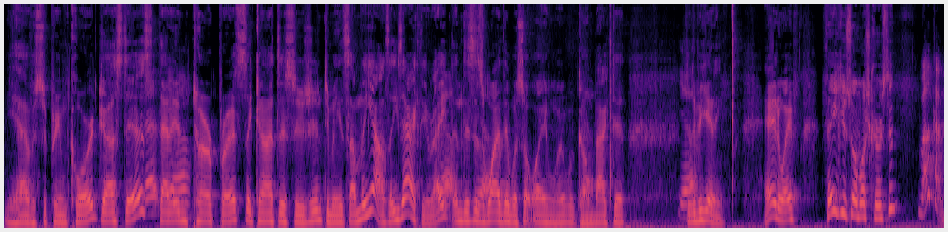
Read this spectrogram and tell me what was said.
you have a Supreme Court justice That- that, yeah. interprets the Constitution to mean something else. Exactly, right? Yeah, and this is yeah. why they were so. Why we're going back to, to the beginning. Anyway, thank you so much, Kirsten. welcome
